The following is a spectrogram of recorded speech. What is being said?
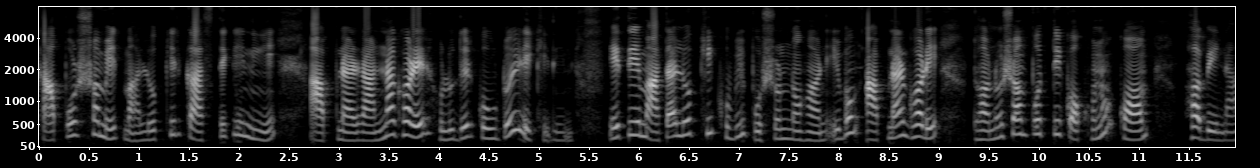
কাপড় সমেত মা লক্ষ্মীর কাছ থেকে নিয়ে আপনার রান্নাঘরের হলুদের কৌটোয় রেখে দিন। এতে মাতা লক্ষ্মী খুবই প্রসন্ন হন এবং আপনার ঘরে ধনসম্পত্তি কখনো কম হবে না।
